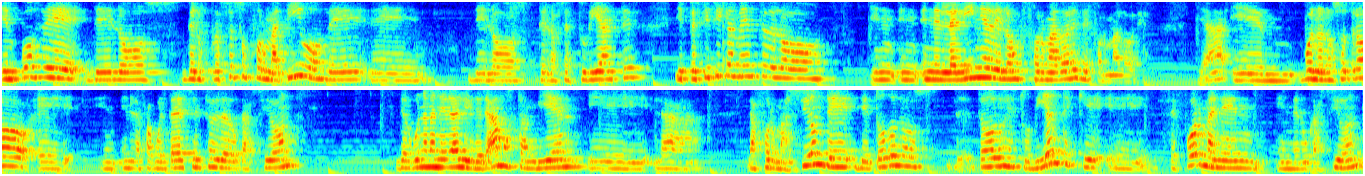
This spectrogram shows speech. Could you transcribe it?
en pos de, los, de los procesos formativos de, los, de los estudiantes y específicamente de los, en, en la línea de los formadores de formadores. Em, bueno, nosotros eh, en, la Facultad de Ciencias de la Educación, de alguna manera lideramos también eh, la, formación de, todos los, todos los estudiantes que eh, se forman en, en educación.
